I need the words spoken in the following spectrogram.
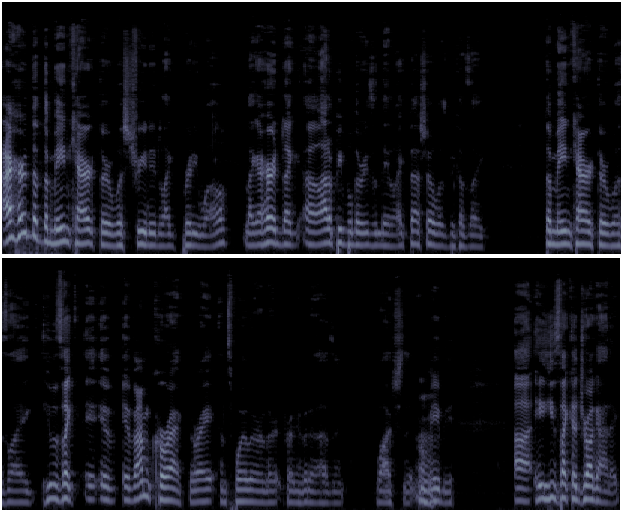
I heard that the main character was treated like pretty well. Like I heard like a lot of people the reason they liked that show was because like the main character was like he was like if if I'm correct, right? And spoiler alert for anybody that hasn't watched it, or Mhm. maybe. Uh he, he's like a drug addict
